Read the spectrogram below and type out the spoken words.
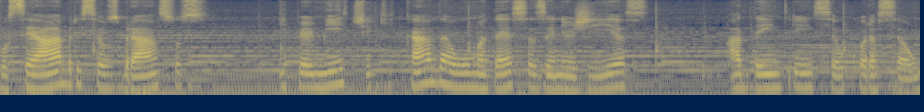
Você abre seus braços e permite que cada uma dessas energias adentre em seu coração.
